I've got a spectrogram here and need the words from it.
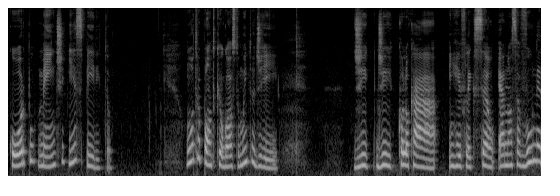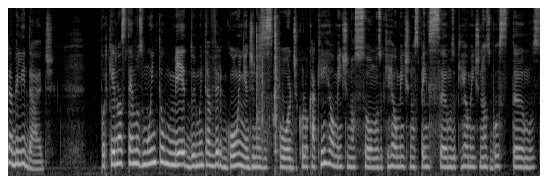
Corpo, mente e espírito. Um outro ponto que eu gosto muito de, de, de colocar em reflexão é a nossa vulnerabilidade porque nós temos muito medo e muita vergonha de nos expor, de colocar quem realmente nós somos, o que realmente nós pensamos, o que realmente nós gostamos,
